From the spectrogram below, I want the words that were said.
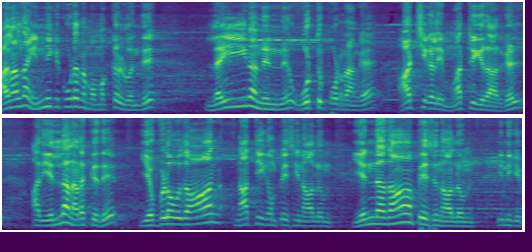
அதனால தான் இன்றைக்கி கூட நம்ம மக்கள் வந்து லைனாக நின்று ஓட்டு போடுறாங்க ஆட்சிகளை மாற்றுகிறார்கள். அது எல்லாம் நடக்குது. எவ்வளவுதான் நாத்திகம் பேசினாலும் என்னதான் பேசினாலும் இன்னைக்கு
